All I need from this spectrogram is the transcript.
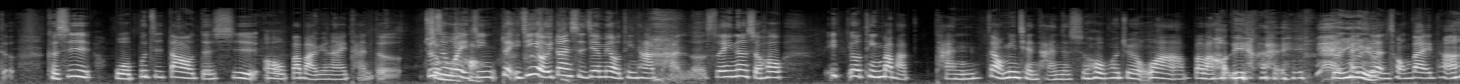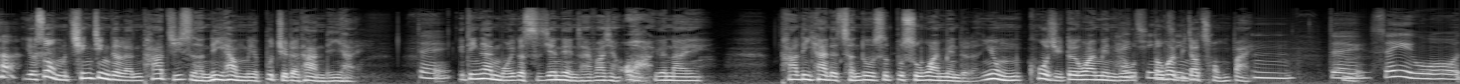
的，可是我不知道的是，哦，爸爸原来弹的，就是我已经对已经有一段时间没有听他弹了，所以那时候一又听爸爸。弹在我面前弹的时候，我会觉得哇，爸爸好厉害，对，因为很崇拜他。有时候我们亲近的人，他即使很厉害，我们也不觉得他很厉害。对，一定在某一个时间点才发现，哇，原来他厉害的程度是不输外面的人。因为我们或许对外面都都会比较崇拜。嗯，对，所以我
